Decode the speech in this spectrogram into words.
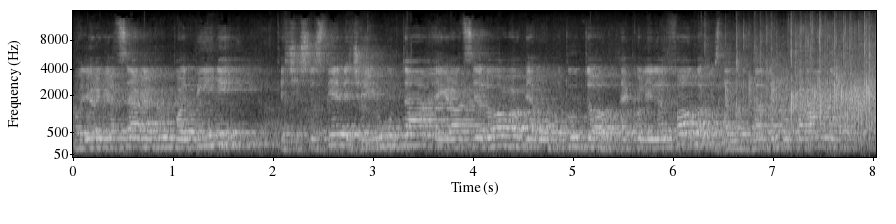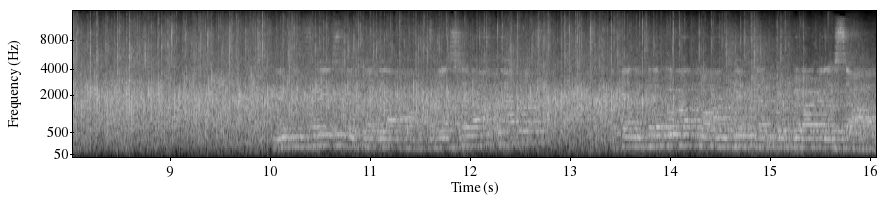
voglio ringraziare il gruppo Alpini che ci sostiene, ci aiuta e grazie a loro abbiamo potuto, eccoli là al fondo, che stanno tanto preparando il rinfresco per la, per la serata che hanno collaborato anche per preparare la sala,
